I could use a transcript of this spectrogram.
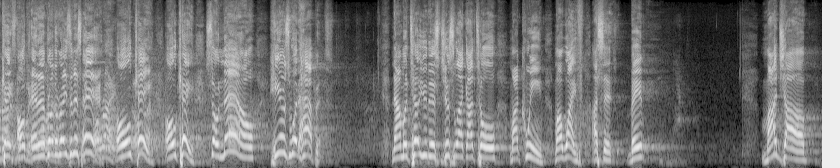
Okay, okay, and that brother now. raising his hand. Right. Okay, right. okay. So now, here's what happens. Now, I'm gonna tell you this just like I told my queen, my wife. I said, babe, my job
